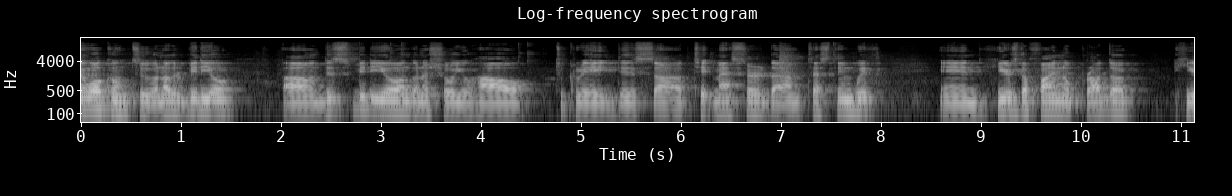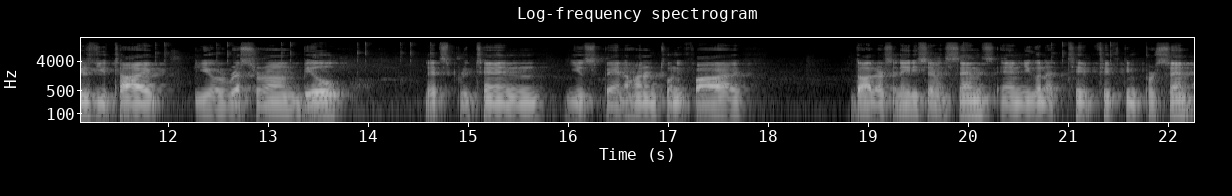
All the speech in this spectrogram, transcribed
and welcome to another video. Uh, this video I'm going to show you how to create this uh, tip master that I'm testing with and here's the final product. Here's you type your restaurant bill. Let's pretend you spend $125 and 87 cents and you're gonna tip 15%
